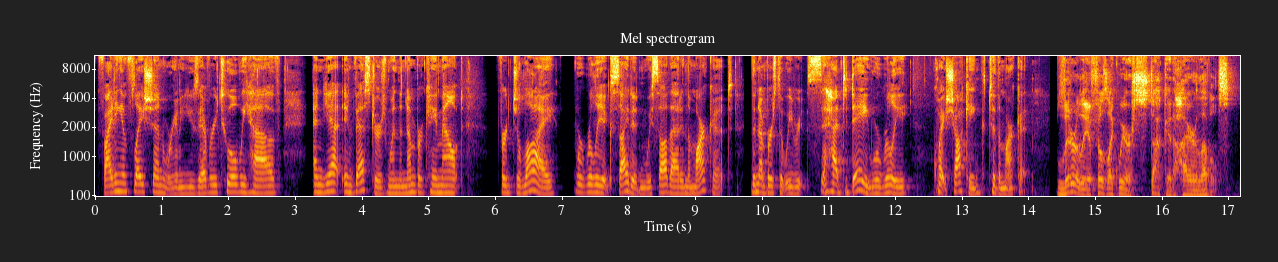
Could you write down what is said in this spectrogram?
fighting inflation. We're going to use every tool we have. And yet, investors, when the number came out for July, were really excited. And we saw that in the market. The numbers that we had today were really quite shocking to the market. Literally, it feels like we are stuck at higher levels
